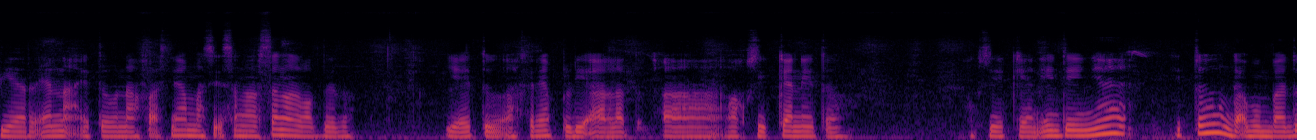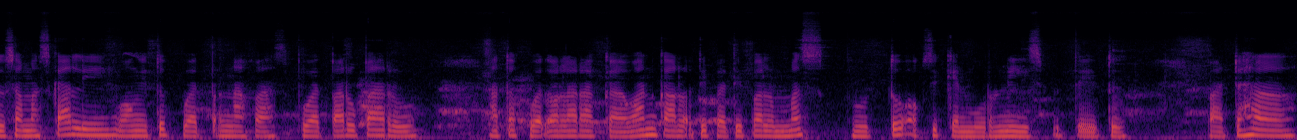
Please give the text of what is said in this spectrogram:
Biar enak itu nafasnya masih sengal-sengal waktu itu. Ya itu akhirnya beli alat uh, oksigen itu. Oksigen. Intinya itu nggak membantu sama sekali. Wong itu buat pernafas buat paru-paru atau buat olahragawan kalau tiba-tiba lemes butuh oksigen murni seperti itu. Padahal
